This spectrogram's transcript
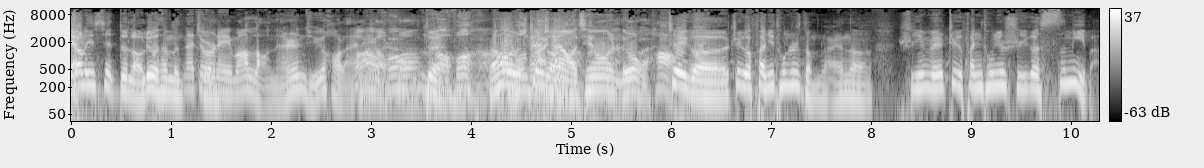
张林县对老六他们那就是那帮老男人局后来王那个晓峰。对。然后这个陈小青、刘永浩，这个这个饭局通知怎么来呢？是因为这个饭局通知是一个私密版，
